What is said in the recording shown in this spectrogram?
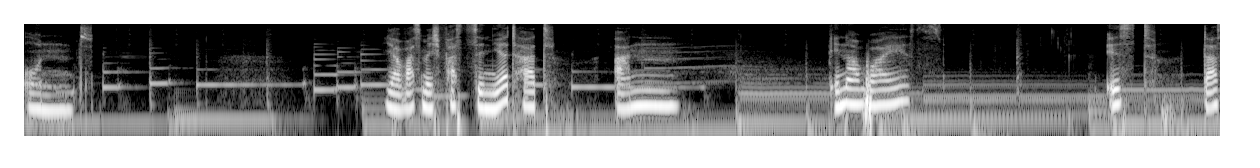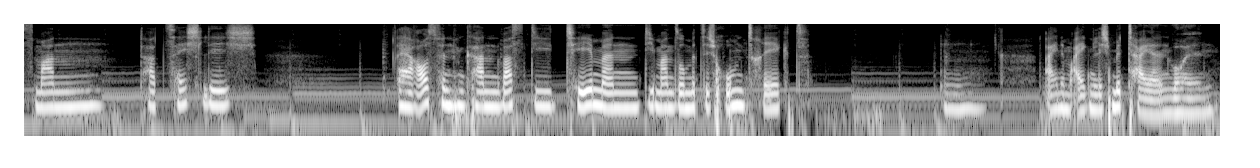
Und ja, was mich fasziniert hat an Innerwise ist, dass man tatsächlich herausfinden kann, was die Themen, die man so mit sich rumträgt, mm, einem eigentlich mitteilen wollen.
